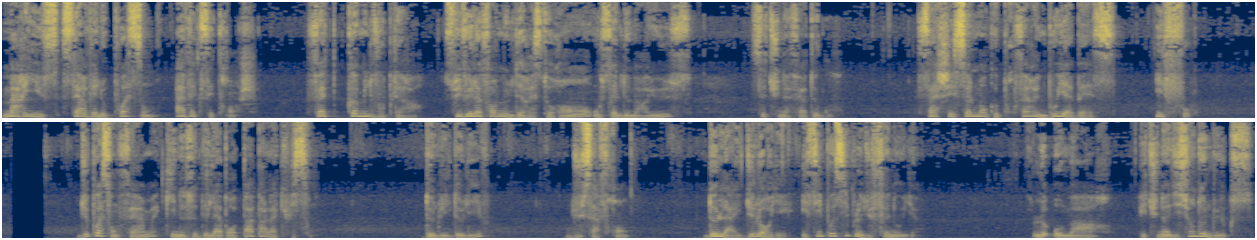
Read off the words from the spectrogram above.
Marius servait le poisson avec ses tranches. Faites comme il vous plaira. Suivez la formule des restaurants ou celle de Marius. C'est une affaire de goût. Sachez seulement que pour faire une bouillabaisse, il faut du poisson ferme qui ne se délabre pas par la cuisson, de l'huile d'olive, du safran, de l'ail, du laurier et si possible du fenouil. Le homard est une addition de luxe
